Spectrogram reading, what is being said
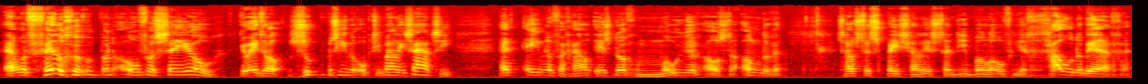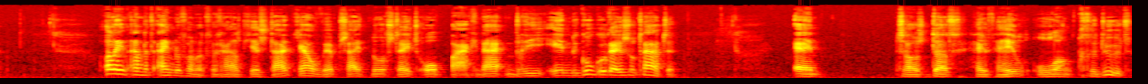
Er wordt veel geroepen over SEO. Je weet wel, zoekmachine optimalisatie. Het ene verhaal is nog mooier als de andere. Zelfs de specialisten die beloven je gouden bergen. Alleen aan het einde van het verhaaltje staat jouw website nog steeds op pagina 3 in de Google resultaten. En zoals dat heeft heel lang geduurd.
